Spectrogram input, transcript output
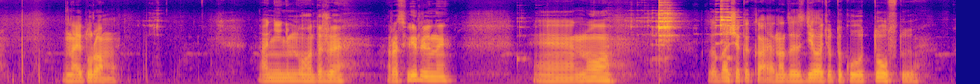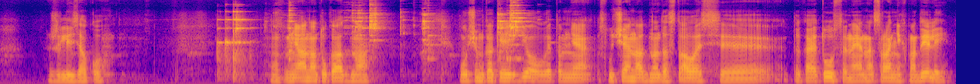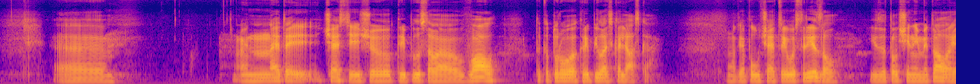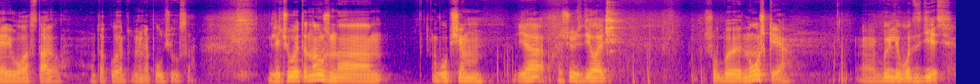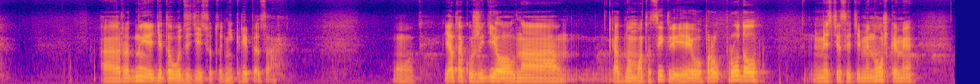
На эту раму. Они немного даже рассверлены. Э, но Задача какая? Надо сделать вот такую толстую железяку. Вот, у меня она только одна. В общем, как я и сделал, это мне случайно одна досталась э, такая толстая, наверное, с ранних моделей. Э, на этой части еще крепился вал, до которого крепилась коляска. Вот я, получается, его срезал, из-за толщины металла я его оставил. Вот такой вот у меня получился. Для чего это нужно? В общем, я хочу сделать, чтобы ножки э, были вот здесь. А родные где-то вот здесь вот они крепятся. Вот. Я так уже делал на одном мотоцикле. Я его продал вместе с этими ножками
